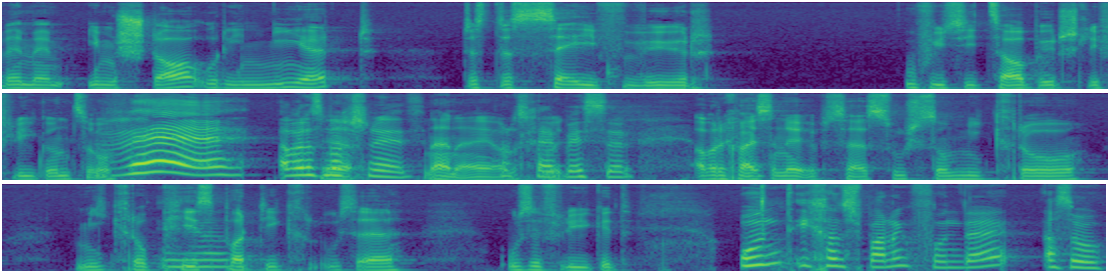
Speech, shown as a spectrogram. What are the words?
wenn man im Stehen uriniert, dass das safe würde auf unsere Zahnbürstchen fliegen und so. Weh! Aber das Ja. machst du nicht? Nein, nein, alles okay, gut. besser. Aber ich weiß nicht, ob es auch sonst so Mikro, Mikro-Pisspartikel raus, rausfliegen. Und ich habe es spannend gefunden, also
